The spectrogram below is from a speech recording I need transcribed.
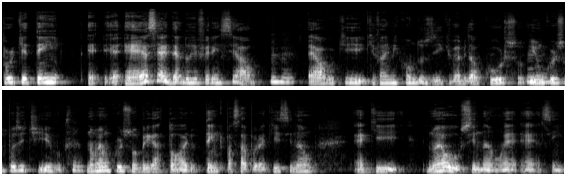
porque tem. É, é, é essa é a ideia do referencial. Uhum. É algo que, que vai me conduzir, que vai me dar o curso, uhum. e um uhum. curso positivo. Sim. Não é um curso obrigatório, tem que passar por aqui, senão é que. Não é o senão, é, é assim,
